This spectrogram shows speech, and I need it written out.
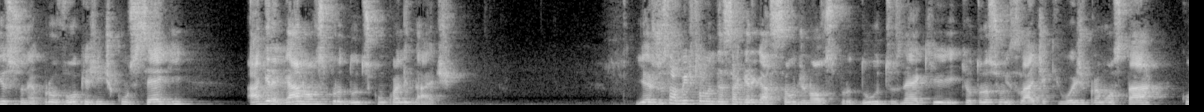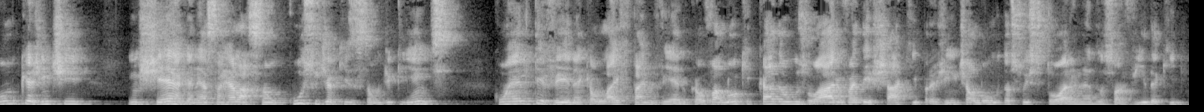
isso, né, provou que a gente consegue agregar novos produtos com qualidade. E é justamente falando dessa agregação de novos produtos, né, que, que eu trouxe um slide aqui hoje para mostrar como que a gente enxerga nessa né, relação custo de aquisição de clientes com a LTV, né, que é o Lifetime Value, que é o valor que cada usuário vai deixar aqui para a gente ao longo da sua história, né, da sua vida aqui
